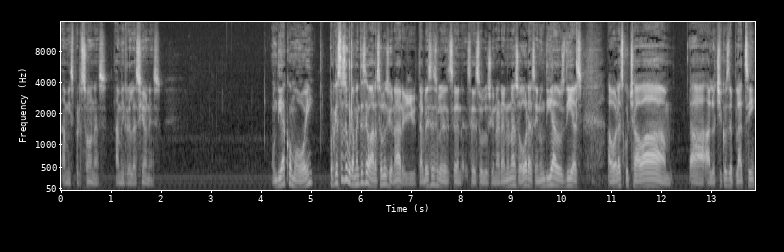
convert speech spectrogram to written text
a mis personas, a mis relaciones? Un día como hoy, porque esto seguramente se va a solucionar y tal vez se, solucionará en unas horas, en un día, dos días. Ahora escuchaba a, los chicos de Platzi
